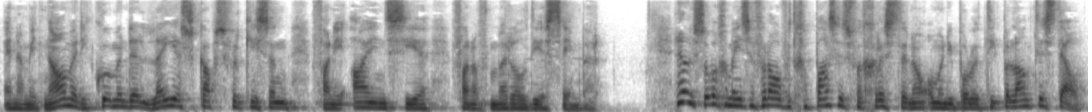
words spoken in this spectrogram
en dan met name die komende leierskapsverkiesing van die ANC vanaf middel Desember. Nou, sommige mense vra of dit gepas is vir Christene om in die politiek belang te stel.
